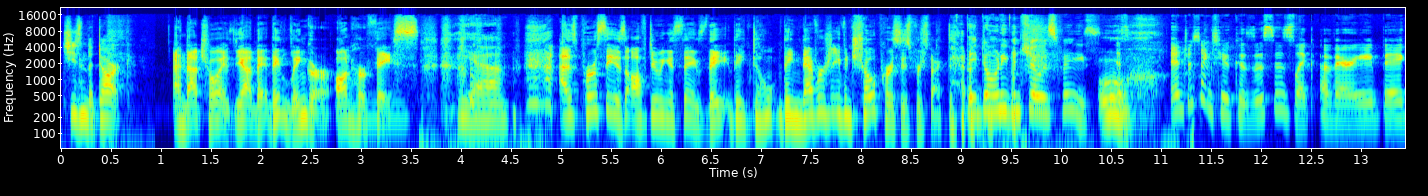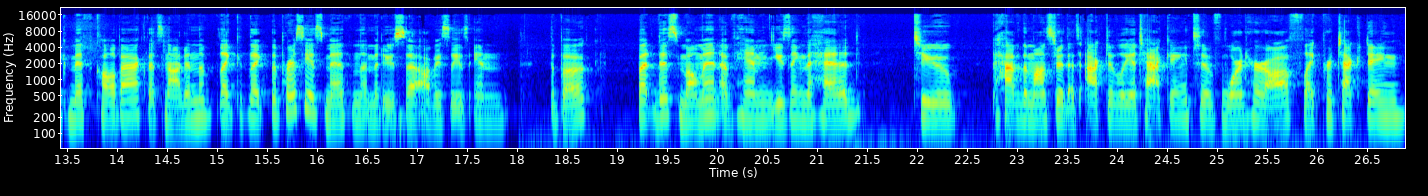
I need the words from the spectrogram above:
she's in the dark. And that choice, yeah, they, they linger on her mm-hmm. face. Yeah, As Percy is off doing his things, they they don't they never even show Percy's perspective. they don't even show his face. Interesting too, because this is like a very big myth callback that's not in the like like the Perseus myth and the Medusa obviously is in the book, but this moment of him using the head to have the monster that's actively attacking to ward her off, like protecting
